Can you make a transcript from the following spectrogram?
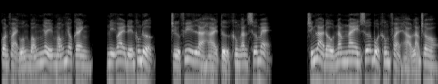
còn phải uống bóng nhảy móng heo canh, nị vai đến không được, trừ phi là hài tử không ăn sữa mẹ. Chính là đầu năm nay sữa bột không phải hảo làm cho,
